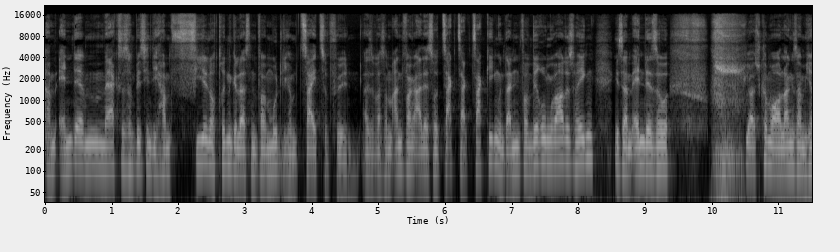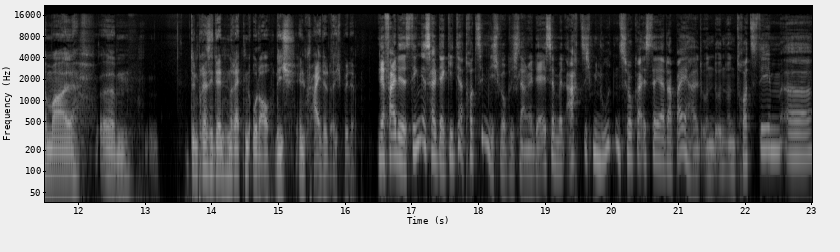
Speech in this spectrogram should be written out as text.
am Ende merkst du so ein bisschen, die haben viel noch drin gelassen, vermutlich um Zeit zu füllen. Also was am Anfang alles so zack, zack, zack ging und dann in Verwirrung war, deswegen ist am Ende so, ja, jetzt können wir auch langsam hier mal ähm, den Präsidenten retten oder auch nicht. Entscheidet euch bitte. Der Feinde, das Ding ist halt, der geht ja trotzdem nicht wirklich lange. Der ist ja mit 80 Minuten circa ist er ja dabei halt. Und, und, und trotzdem äh,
